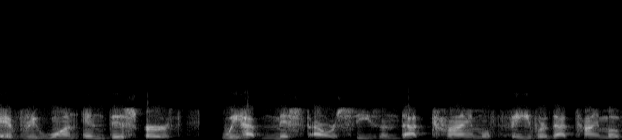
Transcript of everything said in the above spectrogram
everyone in this earth, we have missed our season. That time of favor, that time of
